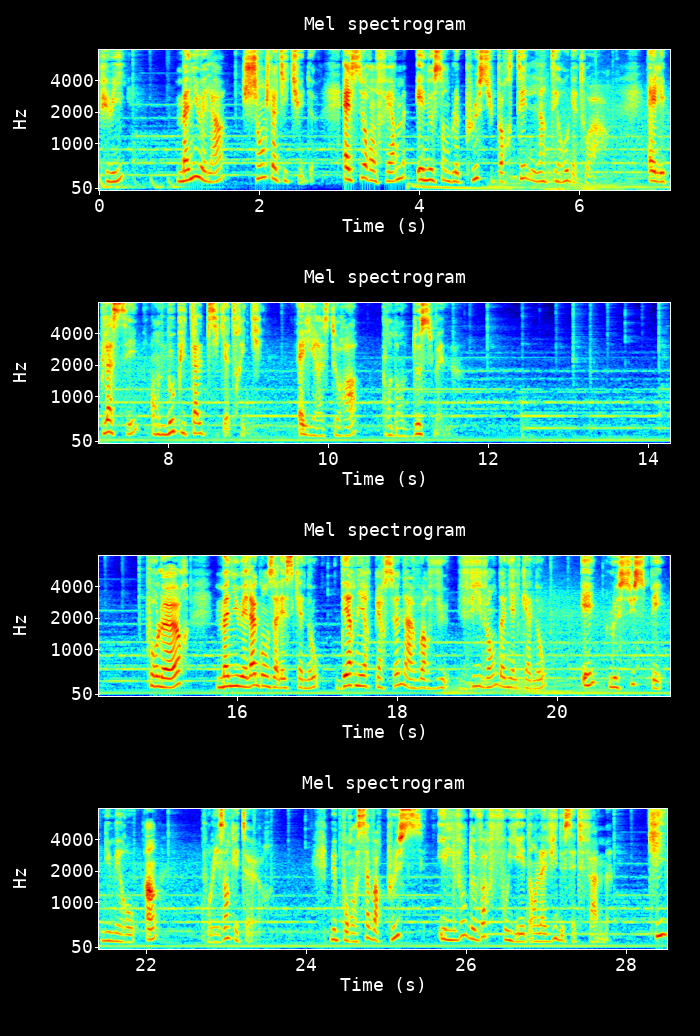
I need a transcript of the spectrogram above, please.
Puis, Manuela change d'attitude. Elle se renferme et ne semble plus supporter l'interrogatoire. Elle est placée en hôpital psychiatrique. Elle y restera pendant deux semaines. Pour l'heure, Manuela González Cano, dernière personne à avoir vu vivant Daniel Cano, est le suspect numéro 1 pour les enquêteurs. Mais pour en savoir plus, ils vont devoir fouiller dans la vie de cette femme. Qui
